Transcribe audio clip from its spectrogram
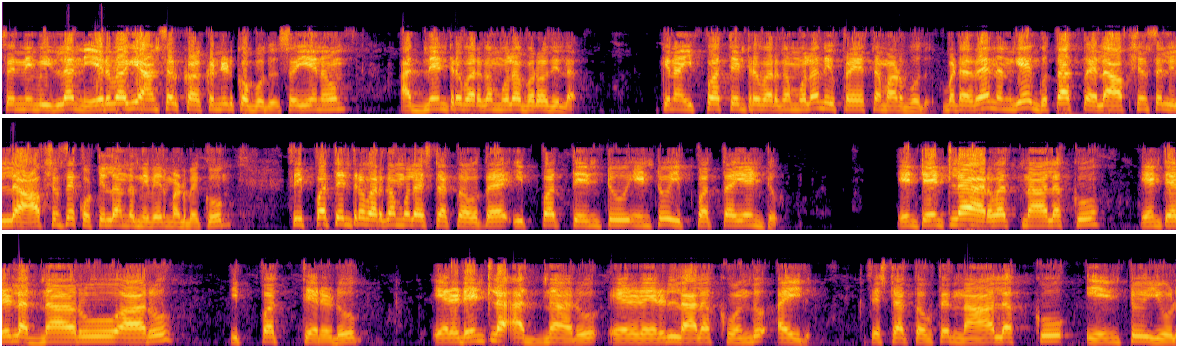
ಸೊ ನೀವು ಇಲ್ಲ, ನೇರವಾಗಿ ಆನ್ಸರ್ ಕಂಡುಹಿಡ್ಕೋಬಹುದು ಸೊ ಏನು? ಹದಿನೆಂಟರ ವರ್ಗಮೂಲ ಬರೋದಿಲ್ಲ. ಓಕೆನಾ? ಇಪ್ಪತ್ತೆಂಟರ ವರ್ಗಮೂಲ ನೀವು ಪ್ರಯತ್ನ ಮಾಡ್ಬೋದು. ಬಟ್ ಆದರೆ ನನಗೆ ಗೊತ್ತಾಗ್ತಾ ಇಲ್ಲ. ಆಪ್ಷನ್ಸ್ ಅಲ್ಲಿ ಇಲ್ಲ. ಆಪ್ಷನ್ಸ್ ಕೊಟ್ಟಿಲ್ಲ ಅಂದ್ರೆ ನೀವೇನ್ ಮಾಡಬೇಕು? ಸೊ ಇಪ್ಪತ್ತೆಂಟರ ವರ್ಗಮೂಲ ಎಷ್ಟಾಗ್ತಾ ಹೋಗುತ್ತೆ? ಇಪ್ಪತ್ತೆಂಟು ಇಂಟು ಇಪ್ಪತ್ತ ಎಂಟು ಎಂಟೆಂಟ್ಲ ಅರವತ್ನಾಲ್ಕು. ಎಂಟೆರಡು ಹದಿನಾರು, ಆರು, ಇಪ್ಪತ್ತೆರಡು, ಎರಡೆಂಟ್ಲ ಹದಿನಾರು ಎರಡು ಎರಡು ನಾಲ್ಕು, ಒಂದು, ಐದು. ಎಷ್ಟಾಗ್ತಾ ಹೋಗ್ತದೆ ನಾಲ್ಕು, ಎಂಟು, ಏಳು,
